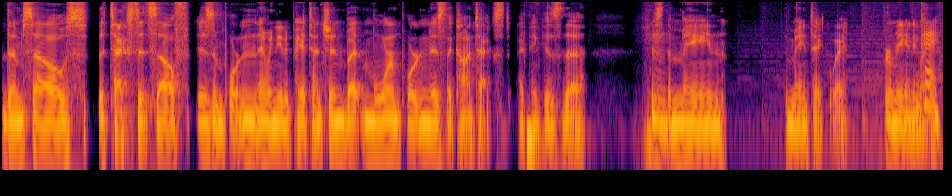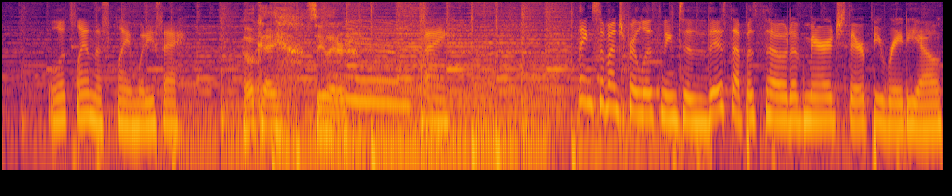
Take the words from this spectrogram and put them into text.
themselves, the text itself is important, and we need to pay attention. But more important is the context. I think is the hmm. is the main the main takeaway for me anyway. Okay, well, let's land this plane. What do you say? Okay, see you later. Bye. Thanks so much for listening to this episode of Marriage Therapy Radio.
